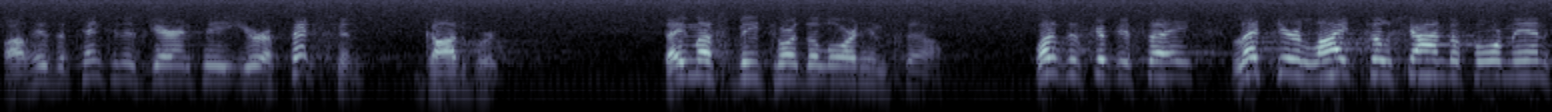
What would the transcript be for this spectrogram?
While his attention is guaranteed, your affection Godward. They must be toward the Lord himself. What does the Scripture say? Let your light so shine before men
